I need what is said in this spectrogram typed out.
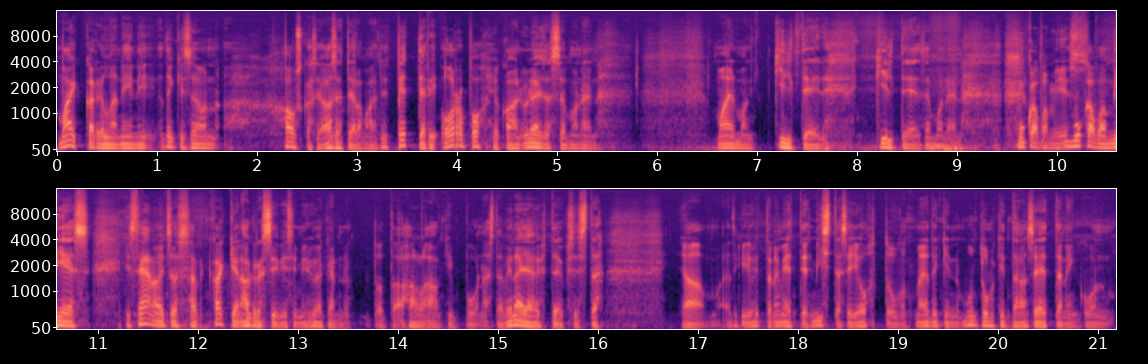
Maikkarilla, niin, niin jotenkin se on hauska se asetelma. Että nyt Petteri Orpo, joka on yleensä semmoinen maailman kiltein, kilteen semmoinen mukava mies. mukava mies, niin sehän on itse asiassa kaikkein aggressiivisimmin hyökännyt tota, halla kimppuun näistä Venäjän yhteyksistä. Ja jotenkin yrittänyt miettiä, että mistä se johtuu, mutta mä jotenkin, mun tulkinta on se, että niin kun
